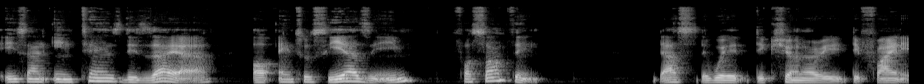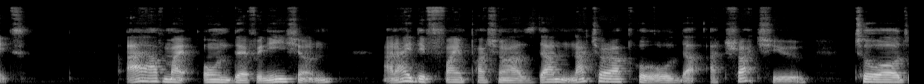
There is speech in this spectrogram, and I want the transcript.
is an intense desire or enthusiasm for something. That's the way dictionary define it. I have my own definition and I define passion as that natural pull that attracts you toward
